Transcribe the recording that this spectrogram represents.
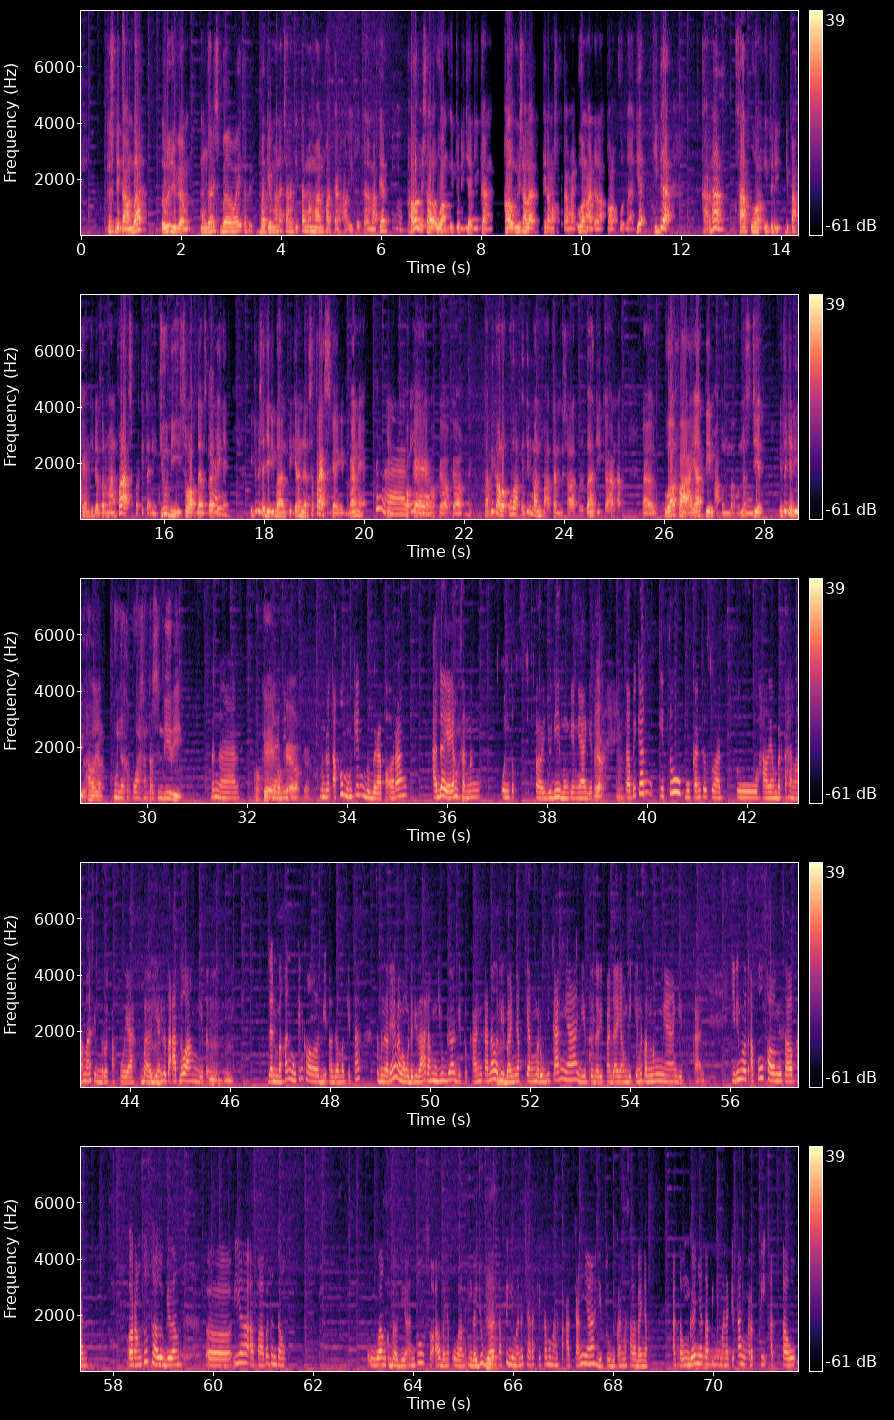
Terus ditambah lu juga menggarisbawahi tapi bagaimana cara kita memanfaatkan hal itu. Dalam artian Mm. kalau misalnya uang itu dijadikan kalau misalnya kita masuk ke tema uang adalah tolak ukur bahagia, tidak. Karena saat uang itu di- dipakai yang tidak bermanfaat seperti tadi judi, slot dan sebagainya, itu bisa jadi bahan pikiran dan stres kayak gitu kan ya. Benar Oke, iya. oke, oke, oke. Tapi kalau uang itu dimanfaatkan misalnya berbagi ke anak eh, duafa, yatim atau membangun Hmm. masjid, itu jadi hal yang punya kepuasan tersendiri. benar Oke, oke, oke. menurut aku mungkin beberapa orang ada ya yang seneng untuk uh, judi mungkin ya gitu. Yeah. Hmm. Tapi kan itu bukan sesuatu hal yang bertahan lama sih menurut aku ya. Kebahagiaan Hmm. sesaat doang gitu. Hmm, hmm. Dan bahkan mungkin kalau di agama kita sebenarnya memang udah dilarang juga gitu kan. Karena lebih Hmm. banyak yang merugikannya gitu daripada yang bikin senengnya gitu kan. Jadi menurut aku kalau misalkan orang tuh selalu bilang eh iya apa-apa tentang uang kebahagiaan tuh soal banyak uang enggak juga Iya. tapi gimana cara kita memanfaatkannya gitu bukan masalah banyak atau enggaknya tapi gimana kita ngerti atau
